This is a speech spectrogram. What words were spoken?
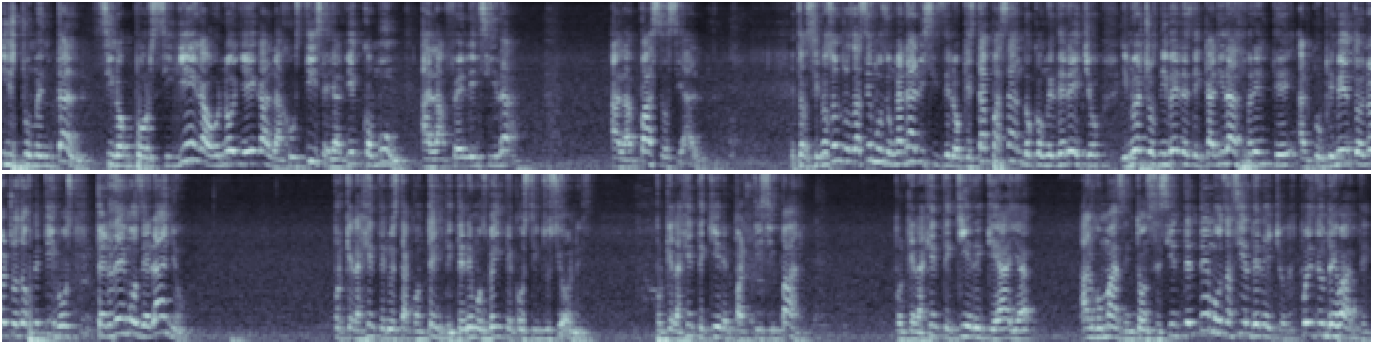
instrumental, sino por si llega o no llega a la justicia y al bien común, a la felicidad, a la paz social. Entonces, si nosotros hacemos un análisis de lo que está pasando con el derecho y nuestros niveles de calidad frente al cumplimiento de nuestros objetivos, perdemos del año. Porque la gente no está contenta y tenemos 20 constituciones. Porque la gente quiere participar. Porque la gente quiere que haya algo más. Entonces, si entendemos así el derecho después de un debate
